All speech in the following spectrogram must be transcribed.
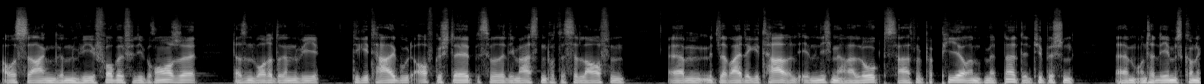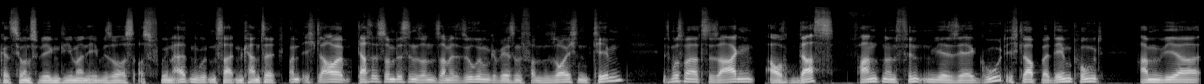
Aussagen drin wie Vorbild für die Branche, da sind Worte drin wie digital gut aufgestellt, beziehungsweise die meisten Prozesse laufen ähm, mittlerweile digital und eben nicht mehr analog, das heißt mit Papier und mit ne, den typischen ähm, Unternehmenskommunikationswegen, die man eben so aus, aus frühen alten guten Zeiten kannte. Und ich glaube, das ist so ein bisschen so ein Sammelsurium gewesen von solchen Themen. Jetzt muss man dazu sagen, auch das fanden und finden wir sehr gut. Ich glaube, bei dem Punkt haben wir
